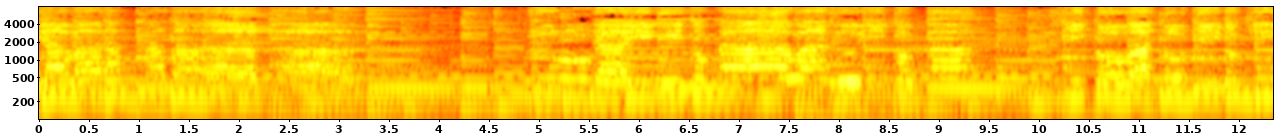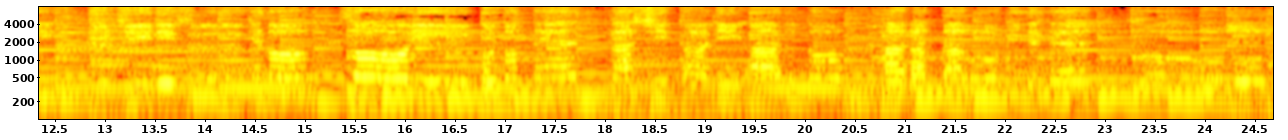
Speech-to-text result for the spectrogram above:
柔らかだった。運がいいとかは時々口にするけどそういうことって確かにあるとあなたを見ててそう思う。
